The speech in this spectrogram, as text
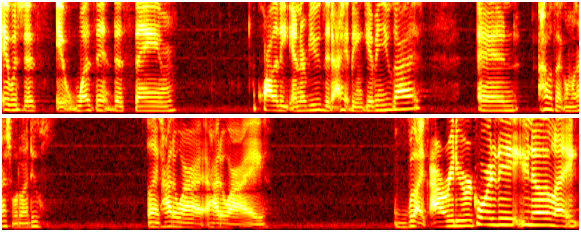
it was just, it wasn't the same quality interview that I had been giving you guys. And I was like, oh my gosh, what do I do? like how do I how do I like I already recorded it, you know, like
